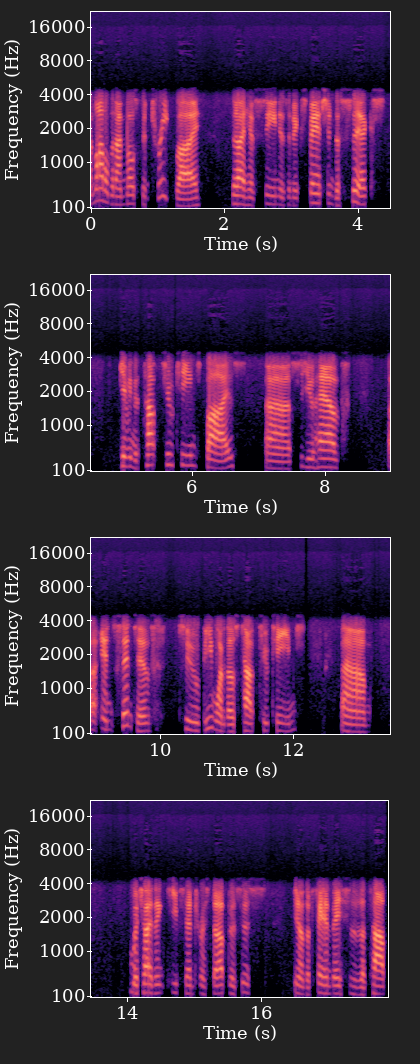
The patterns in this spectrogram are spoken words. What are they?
the model that I'm most intrigued by that I have seen is an expansion to six, giving the top two teams buys. Uh, so you have uh, incentive to be one of those top two teams. Um, which I think keeps interest up. Is this, you know, the fan bases of the top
